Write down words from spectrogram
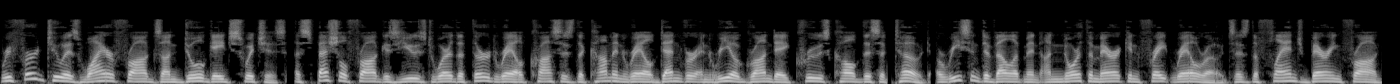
Referred to as wire frogs on dual-gauge switches, a special frog is used where the third rail crosses the common rail Denver and Rio Grande crews called this a toad. A recent development on North American freight railroads is the flange-bearing frog,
